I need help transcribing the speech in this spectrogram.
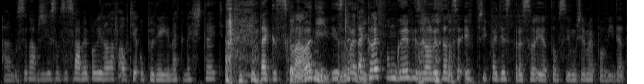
Ale musím vám říct, že jsem se s vámi povídala v autě úplně jinak než teď. tak schválně, jestli nevadí. takhle funguje vizualizace i v případě stresu, i o tom si můžeme povídat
